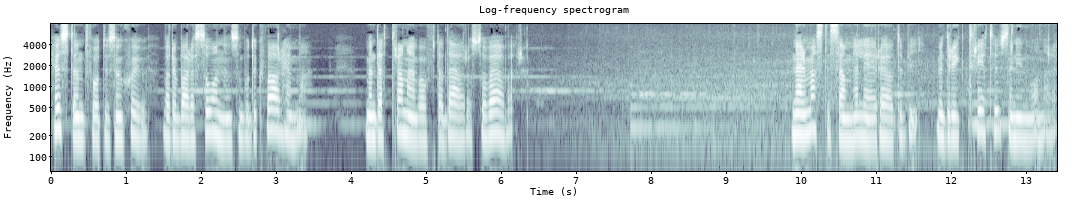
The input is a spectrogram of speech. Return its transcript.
Hösten 2007 var det bara sonen som bodde kvar hemma. Men döttrarna var ofta där och sov över. Närmaste samhälle är Rödeby med drygt 3000 invånare.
